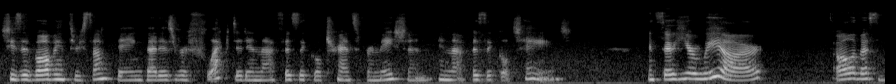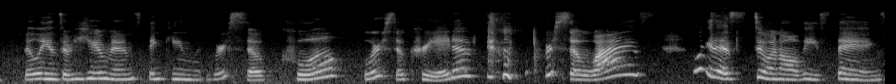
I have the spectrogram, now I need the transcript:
she's evolving through something that is reflected in that physical transformation in that physical change. And so here we are all of us billions of humans thinking we're so cool we're so creative we're so wise look at us doing all these things.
